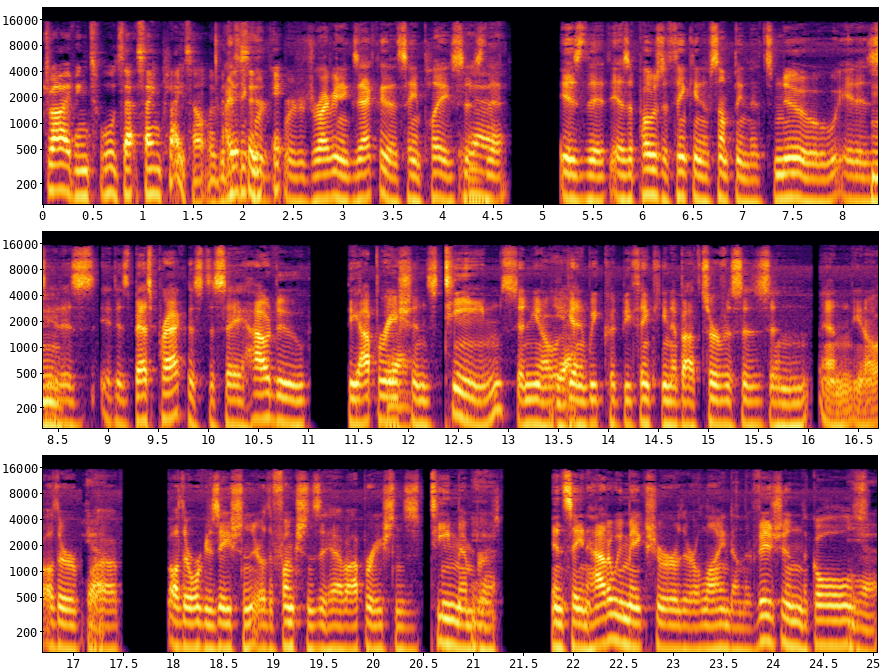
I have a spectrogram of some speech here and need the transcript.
driving towards that same place, aren't we? With i think we're, It- we're driving exactly that same place is Yeah. that is that as opposed to thinking of something that's new it is Mm. it is it is best practice to say how do the operations teams and you know Yeah. again we could be thinking about services and and you know other Yeah. uh, other organizations or other functions that have operations team members and saying how do we make sure they're aligned on their vision the goals yeah,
